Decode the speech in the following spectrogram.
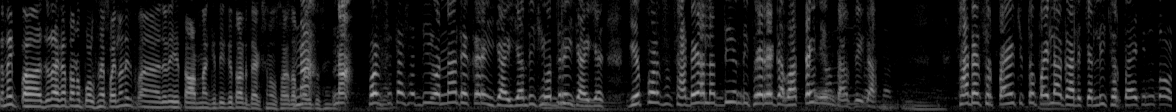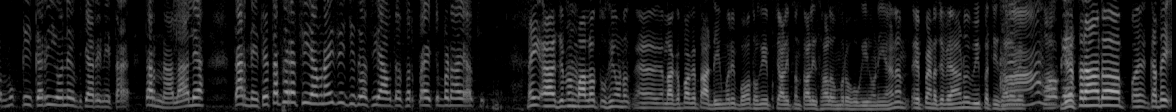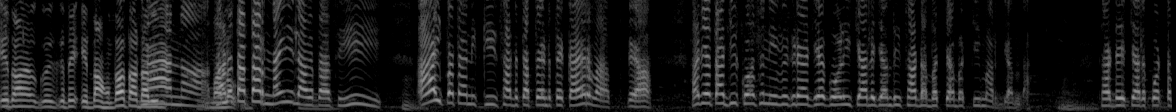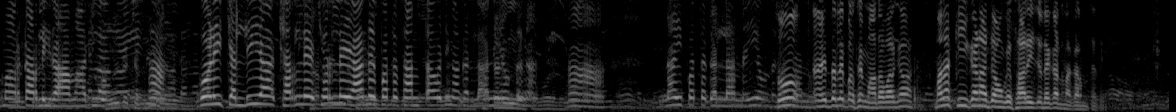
ਤੇ ਨਹੀਂ ਜਿਹੜਾ ਹੈਗਾ ਤੁਹਾਨੂੰ ਪੁਲਿਸ ਨੇ ਪਹਿਲਾਂ ਨਹੀਂ ਅ, ਜਿਹੜੀ ਇਹ ਤਾੜਨਾ ਕੀਤੀ ਕਿ ਤੁਹਾਡੇ ਤੇ ਐਕਸ਼ਨ ਹੋ ਸਕਦਾ ਭਾਈ ਤੁਸੀਂ? ਨਾ ਪੁਲਿਸ ਤਾਂ ਸੱਦੀ ਉਹਨਾਂ ਦੇ ਘਰੇ ਹੀ ਜਾਈ ਜਾਂਦੀ ਸੀ ਉਧਰ ਹੀ ਜਾਈ ਜਾਂਦੀ। ਜੇ ਪੁਲਿਸ ਸਾਡੇ ਵੱਲ ਅੱਧੀ ਹੁੰਦੀ ਫਿਰ ਇਹ ਵਾਕਾ ਹੀ ਨਹੀਂ ਹੁੰਦਾ ਸੀਗਾ। ਸਾਡੇ ਸਰਪੰਚ ਤੋਂ ਪਹਿਲਾਂ ਗੱਲ ਚੱਲੀ ਸਰਪੰਚ ਨੂੰ ਧੌਲ ਮੁੱਕੀ ਕਰੀ ਉਹਨੇ ਵਿਚਾਰੇ ਨੇ ਤਾਂ ਧਰਨਾ ਲਾ ਲਿਆ। ਧਰਨੇ ਤੇ ਤਾਂ ਫਿਰ ਅਸੀਂ ਆਉਣਾ ਹੀ ਸੀ ਜਦੋਂ ਅਸੀਂ ਆਪਦਾ ਸਰਪੰਚ ਬਣਾਇਆ ਸੀ। ਨਹੀਂ ਅ, ਜਿਵੇਂ ਮੰਨ ਲਓ ਤੁਸੀਂ ਹੁਣ ਲਗਭਗ ਤੁਹਾਡੀ ਉਮਰ ਹੀ ਬਹੁਤ ਹੋ ਗਈ 40 45 ਸਾਲ ਉਮਰ ਹੋ ਗਈ ਹੋਣੀ ਹੈ ਹਨਾ? ਇਹ ਪਿੰਡ 'ਚ ਵਿਆਹ ਨੂੰ ਵੀ 25 ਸਾਲ ਹੋ ਗਏ। ਜਿਸ ਤਰ੍ਹਾਂ ਦਾ ਕਦੇ ਇਹਦਾ ਕੋਈ ਕਿਤੇ ਇਦਾਂ ਹੁੰਦਾ ਤੁਹਾਡਾ ਵੀ? ਨਾ ਨਾ ਸਾਡੇ ਤਾਂ ਧਰਨਾ ਹੀ ਨਹੀਂ ਲੱਗਦਾ ਸੀ। ਹੀ ਪਤਾ ਨਹੀਂ ਕੀ ਸਾਡੇ ਤਾਂ ਪਿੰਡ ਤੇ ਕਹਿਰ ਵਾਤ ਗਿਆ। ਹਜੇ ਤਾਂ ਜੀ ਕੁਛ ਨਹੀਂ ਵਿਗੜਿਆ ਜੇ ਗੋਲੀ ਚੱਲ ਜਾਂਦੀ ਸਾਡਾ ਬੱਚਾ ਬੱਚੀ ਮਰ ਜਾਂਦਾ। ਸਾਡੇ ਚੱਲ ਕੁੱਟ ਮਾਰ ਕਰ ਲਈ ਰਾਮ ਆਜੂ ਹਾਂ ਗੋਲੀ ਚੱਲੀ ਆ ਛਰਲੇ ਛੁਰਲੇ ਆਂਦੇ ਪਤ ਸਾਨੂੰ ਤਾਂ ਉਹ ਜੀਆਂ ਗੱਲਾਂ ਨਹੀਂ ਆਉਂਦੀਆਂ। ਹਾਂ ਨਹੀਂ ਪਤ ਗੱਲਾਂ ਨਹੀਂ ਆਉਂਦੀਆਂ ਸੋ ਇਧਰਲੇ ਪਾਸੇ ਮਾਤਾ ਵਰਗਾ ਮਾਤਾ ਕੀ ਕਹਿਣਾ ਚਾਹੋਗੇ ਸਾਰੇ ਜਿਹੜੇ ਘਟਨਾਕ੍ਰਮ ਤੇ ਤੇ?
